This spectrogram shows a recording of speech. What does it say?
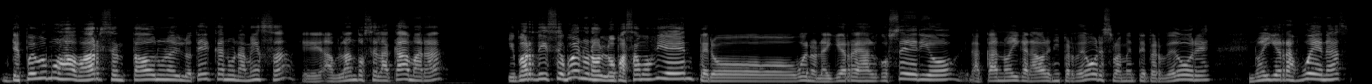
Después vemos a Bart sentado en una biblioteca, en una mesa, eh, hablándose la cámara. Y Bart dice, bueno, nos lo pasamos bien, pero bueno, la guerra es algo serio. Acá no hay ganadores ni perdedores, solamente perdedores. No hay guerras buenas,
